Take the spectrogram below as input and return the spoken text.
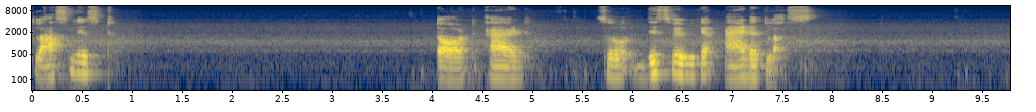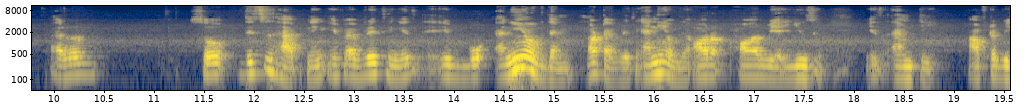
class list dot add. So this way we can add a class error. So this is happening if everything is if any of them not everything any of them or or we are using is empty after we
